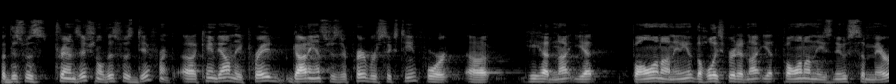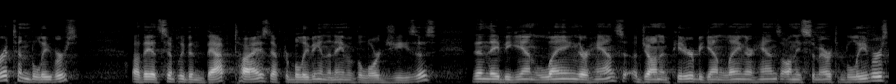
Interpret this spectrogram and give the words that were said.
But this was transitional. This was different. Uh, came down, they prayed. God answers their prayer, verse 16, for uh, he had not yet fallen on any of the Holy Spirit had not yet fallen on these new Samaritan believers. Uh, they had simply been baptized after believing in the name of the Lord Jesus. Then they began laying their hands. Uh, John and Peter began laying their hands on these Samaritan believers,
